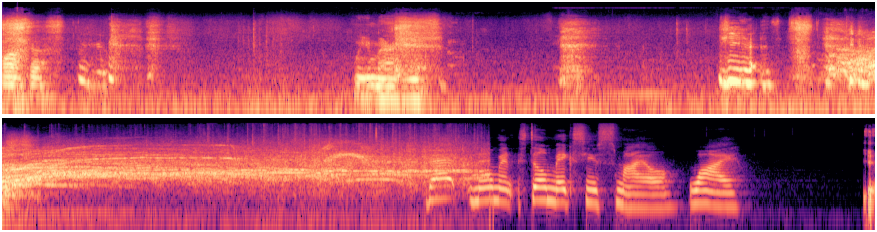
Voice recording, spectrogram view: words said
Monica, will you marry me? Yes. that moment still makes you smile. Why? Yeah.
